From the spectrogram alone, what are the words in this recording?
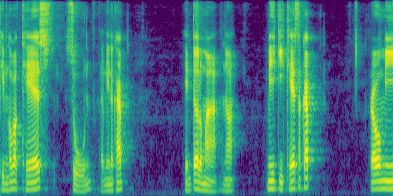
พิมพ์คำว่า case 0 แบบนี้นะครับ enter ลงมาเนาะมีกี่เคสนะครับ เรามี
